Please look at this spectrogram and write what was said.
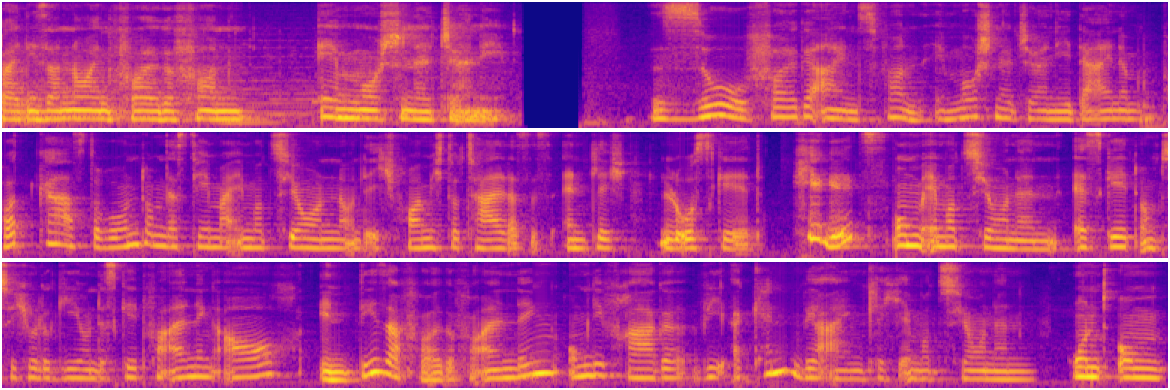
bei dieser neuen Folge von Emotional Journey. So, Folge 1 von Emotional Journey, deinem Podcast rund um das Thema Emotionen und ich freue mich total, dass es endlich losgeht. Hier geht's um Emotionen, es geht um Psychologie und es geht vor allen Dingen auch in dieser Folge vor allen Dingen um die Frage, wie erkennen wir eigentlich Emotionen? Und um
